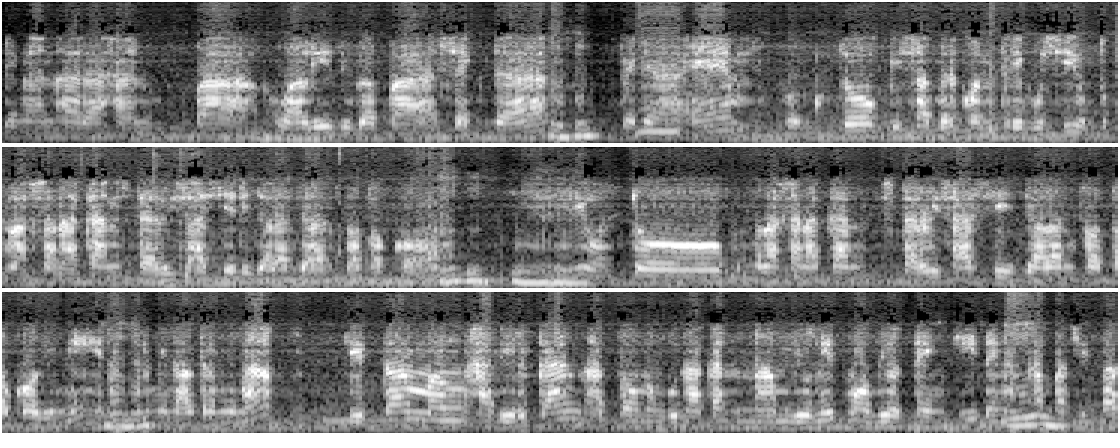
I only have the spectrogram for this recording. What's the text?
dengan arahan Pak Wali juga Pak Sekda PDAM untuk bisa berkontribusi untuk melaksanakan sterilisasi di jalan-jalan protokol. Jadi untuk melaksanakan sterilisasi jalan protokol ini terminal-terminal kita menghadirkan atau menggunakan 6 unit mobil tangki dengan kapasitas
